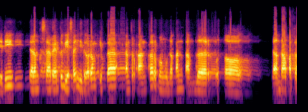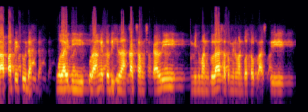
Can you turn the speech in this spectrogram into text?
Jadi dalam keseharian itu biasanya didorong kita kantor-kantor menggunakan tumbler, botol dalam rapat-rapat itu udah mulai dikurangi atau dihilangkan sama sekali minuman gelas atau minuman botol plastik.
